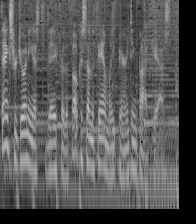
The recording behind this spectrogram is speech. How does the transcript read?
thanks for joining us today for the Focus on the Family Parenting Podcast.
